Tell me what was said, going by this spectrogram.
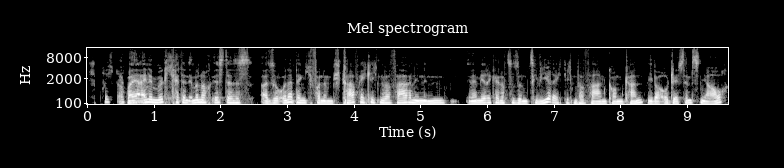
Spricht auch. Weil immer- eine Möglichkeit dann immer noch ist, dass es also unabhängig von einem strafrechtlichen Verfahren in, in, in Amerika noch zu so einem zivilrechtlichen Verfahren kommen kann, wie bei O.J. Simpson ja auch.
